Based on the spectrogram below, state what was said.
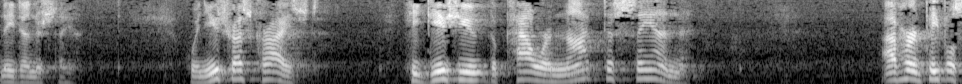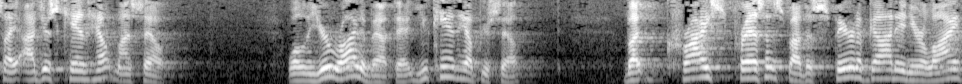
need to understand. When you trust Christ, He gives you the power not to sin. I've heard people say, I just can't help myself. Well, you're right about that. You can't help yourself. But Christ's presence by the Spirit of God in your life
